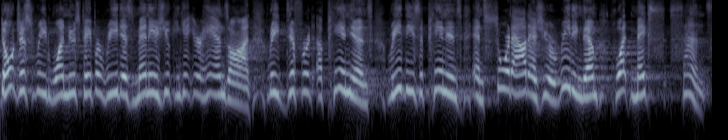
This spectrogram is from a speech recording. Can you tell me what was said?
don't just read one newspaper, read as many as you can get your hands on. Read different opinions. Read these opinions and sort out as you're reading them what makes sense.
